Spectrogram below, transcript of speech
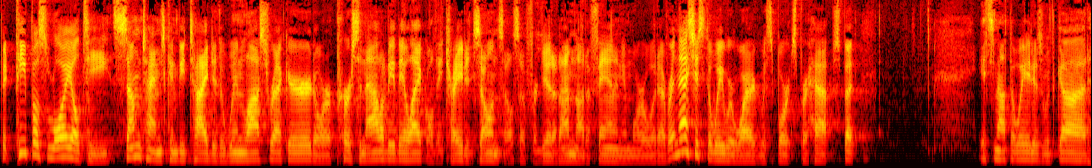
but people's loyalty sometimes can be tied to the win loss record or a personality they like. Well, they traded so and so, so forget it, I'm not a fan anymore or whatever. And that's just the way we're wired with sports, perhaps. But it's not the way it is with God.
